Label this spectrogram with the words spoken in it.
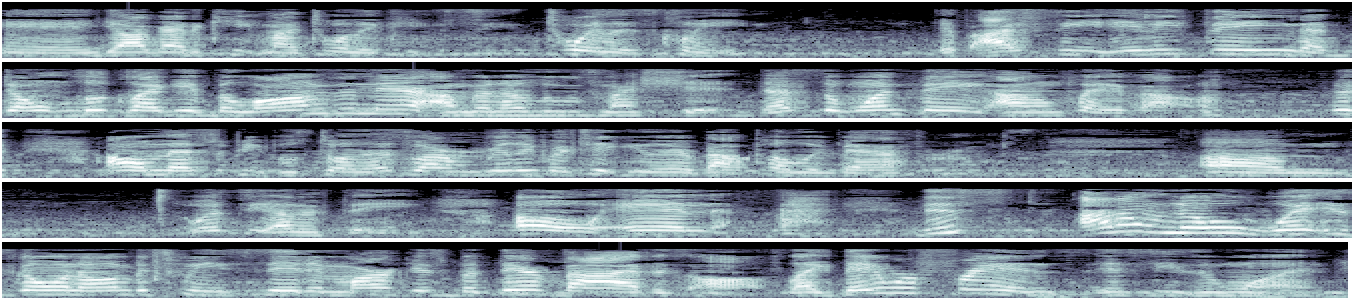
and y'all got to keep my toilet toilets clean. If I see anything that don't look like it belongs in there, I'm gonna lose my shit. That's the one thing I don't play about. I don't mess with people's toilets. That's why I'm really particular about public bathrooms. Um, what's the other thing? Oh, and this I don't know what is going on between Sid and Marcus, but their vibe is off. Like they were friends in season one,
